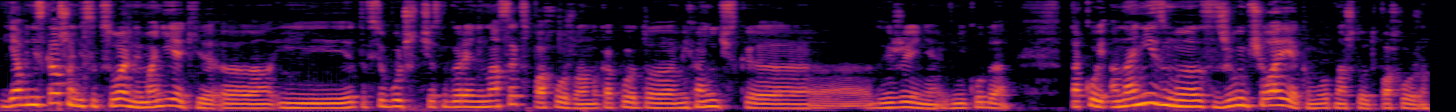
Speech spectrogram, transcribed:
я бы не сказал, что они сексуальные маньяки, э, и это все больше, честно говоря, не на секс похоже, а на какое-то механическое э, движение в никуда. Такой анонизм с живым человеком, вот на что это похоже.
